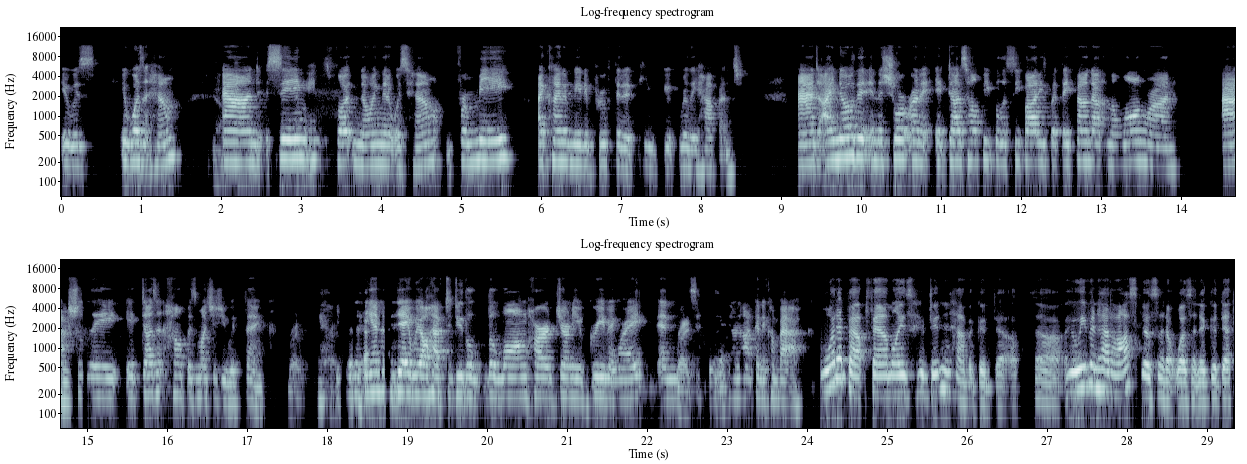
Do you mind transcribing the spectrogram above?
it was it wasn't him. Yeah. And seeing his foot and knowing that it was him, for me, I kind of needed proof that it he it really happened. And I know that in the short run, it, it does help people to see bodies, but they found out in the long run, hmm. actually, it doesn't help as much as you would think. Right. Right. Because at the end of the day, we all have to do the, the long, hard journey of grieving, right? And Right. they're not going to come back. What about families who didn't have a good death, uh, who even had hospice and it wasn't a good death?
